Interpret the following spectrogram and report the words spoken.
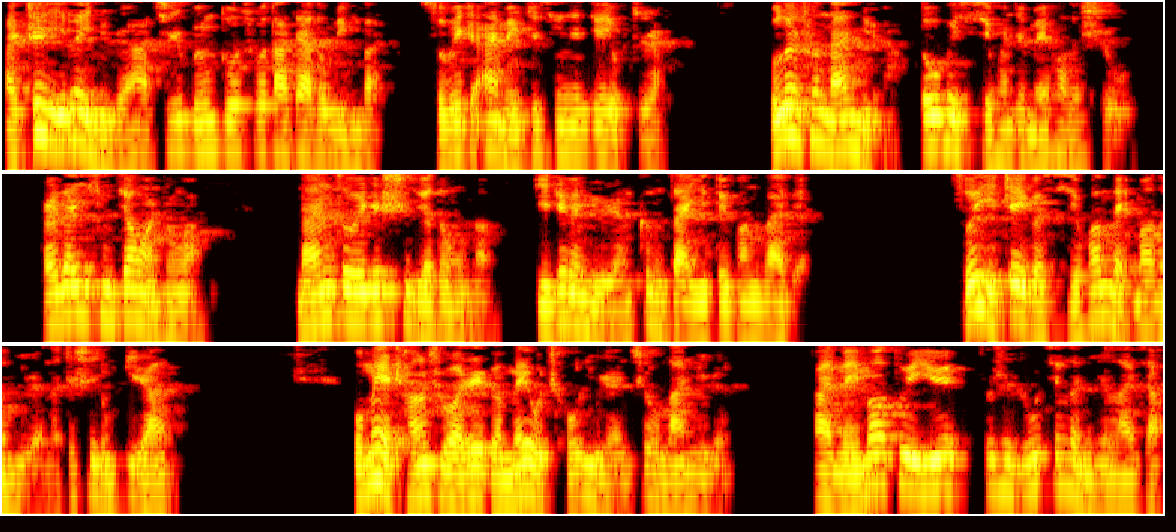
哎，这一类女人啊，其实不用多说，大家也都明白。所谓这爱美之心，人皆有之。不论说男女啊，都会喜欢这美好的事物。而在异性交往中啊，男人作为这视觉动物呢，比这个女人更在意对方的外表。所以，这个喜欢美貌的女人呢，这是一种必然。我们也常说，这个没有丑女人，只有懒女人。哎，美貌对于就是如今的女人来讲，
